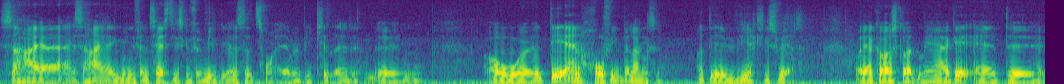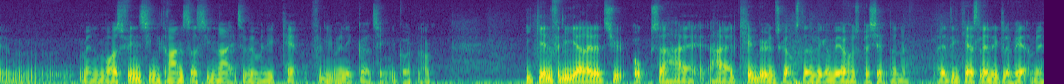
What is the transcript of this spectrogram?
så har, jeg, så har jeg ikke min fantastiske familie, og så tror jeg, jeg vil blive ked af det. Mm. Øhm, og øh, det er en hårfin balance, og det er virkelig svært. Og jeg kan også godt mærke, at øh, man må også finde sine grænser og sige nej til, hvad man ikke kan, fordi man ikke gør tingene godt nok. Igen, fordi jeg er relativt ung, så har jeg, har jeg et kæmpe ønske om stadigvæk at være hos patienterne. Og det kan jeg slet ikke lade være med.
